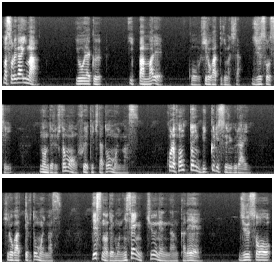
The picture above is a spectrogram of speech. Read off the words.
まあ、それが今ようやく一般までこう広がってきました。重曹水飲んでる人も増えてきたと思います。これ本当にびっくりするぐらい広がってると思います。ですのでもう2009年なんかで重曹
